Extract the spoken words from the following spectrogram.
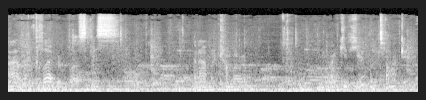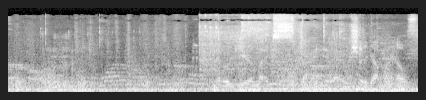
I'm a clever buskus. And I'm gonna come out. I can hear them talking. Hmm. Metal Gear like spy tag. I should have got my health.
